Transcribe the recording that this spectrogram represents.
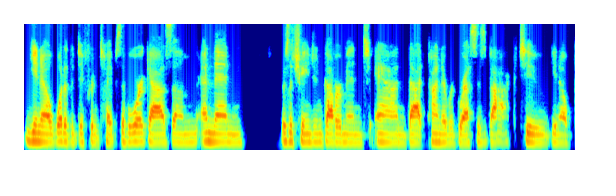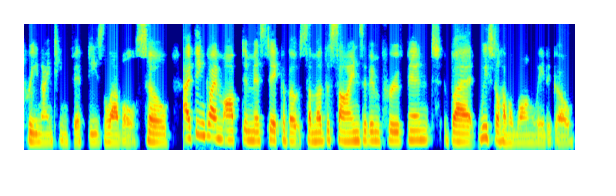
you know what are the different types of orgasm and then there's a change in government and that kind of regresses back to you know pre 1950s level. So i think i'm optimistic about some of the signs of improvement but we still have a long way to go.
